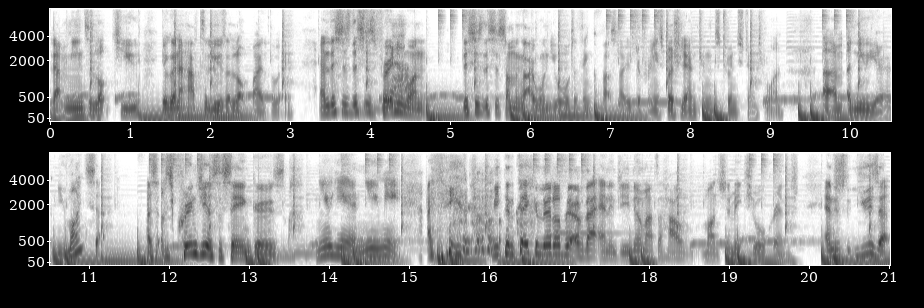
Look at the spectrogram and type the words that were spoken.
that means a lot to you, you're gonna have to lose a lot. By the way, and this is this is for Yeah. anyone. This is this is something that I want you all to think about slightly differently, especially entering into 2021. Um, a new year, a new mindset. As, as cringy as the saying goes, new year, new me. I think we can take a little bit of that energy, no matter how much it makes you all cringe, and just use it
